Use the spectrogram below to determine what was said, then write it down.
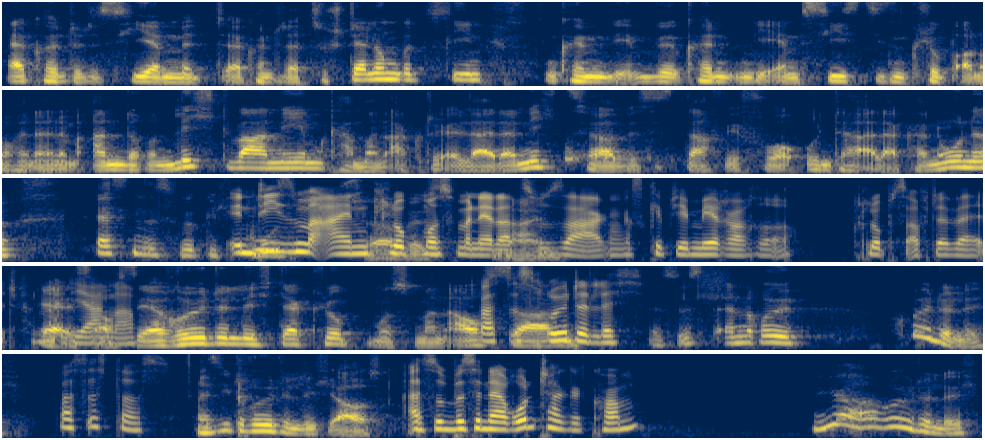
Er könnte das hier mit, er könnte dazu Stellung beziehen. Dann können wir könnten die MCs diesen Club auch noch in einem anderen Licht wahrnehmen, kann man aktuell leider nicht. Service ist nach wie vor unter aller Kanone. Essen ist wirklich In gut. diesem einen Club Service, muss man ja dazu nein. sagen. Es gibt ja mehrere Clubs auf der Welt von Er ist Aldiana. auch sehr rödelig, der Club, muss man auch Was ist sagen. rödelig? Es ist ein Rö rödelig. Was ist das? Er sieht rödelig aus. Also ein bisschen heruntergekommen. Ja, rödelig.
